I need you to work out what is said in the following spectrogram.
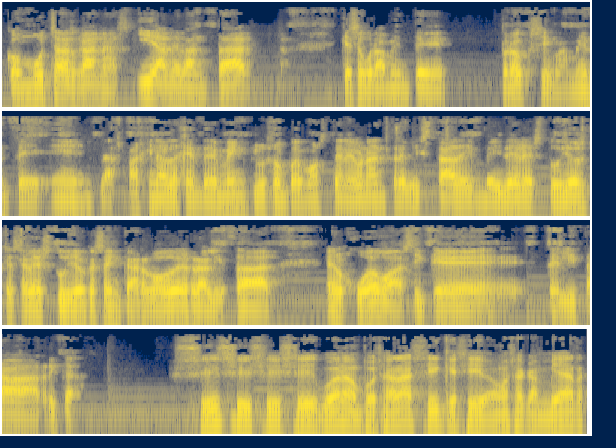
con muchas ganas y adelantar que seguramente próximamente en las páginas de GTM incluso podemos tener una entrevista de Invader Studios, que es el estudio que se encargó de realizar el juego, así que telita rica. Sí, sí, sí, sí. Bueno, pues ahora sí que sí, vamos a cambiar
